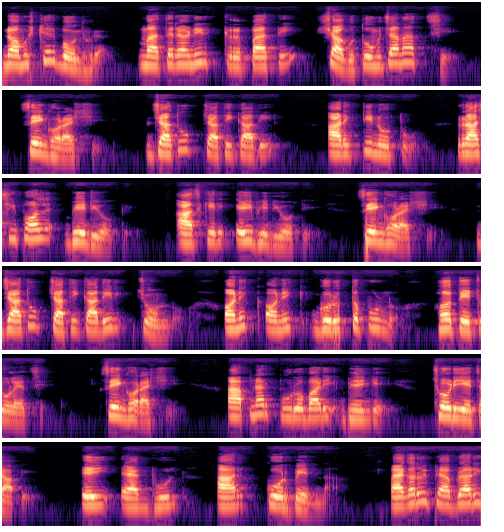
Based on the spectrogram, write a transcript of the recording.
নমস্কার বন্ধুরা মাতারানির কৃপাতে স্বাগতম জানাচ্ছি সিংহ রাশি জাতক জাতিকাদের আরেকটি নতুন রাশিফল ভিডিওতে। আজকের এই ভিডিওতে সিংহ রাশি জাতক জাতিকাদের জন্য অনেক অনেক গুরুত্বপূর্ণ হতে চলেছে। সিংহ রাশি আপনার পুরো বাড়ি ভেঙে ছড়িয়ে যাবে, এই এক ভুল আর করবেন না। এগারোই ফেব্রুয়ারি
